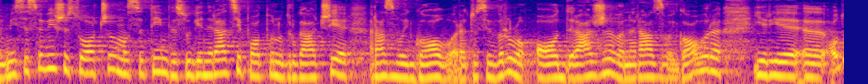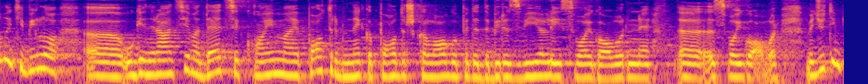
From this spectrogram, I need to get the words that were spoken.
Mi se sve više suočavamo sa tim da su generacije potpuno drugačije razvoj govora. To se vrlo odražava na razvoj govora, jer je od uvek je bilo u generacijama dece kojima je potrebna neka podrška logopeda da bi razvijali svoje govorne, svoj govor. Međutim,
